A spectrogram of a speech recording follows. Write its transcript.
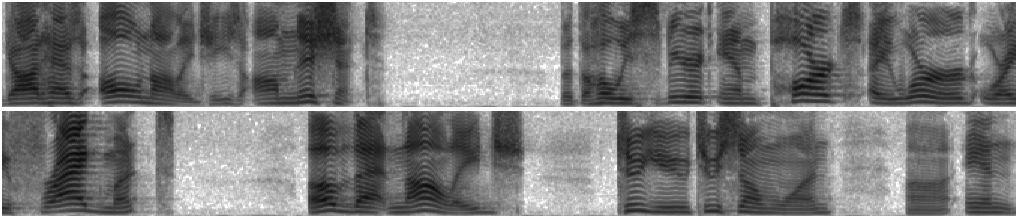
God has all knowledge, He's omniscient. But the Holy Spirit imparts a word or a fragment of that knowledge to you, to someone. Uh, and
